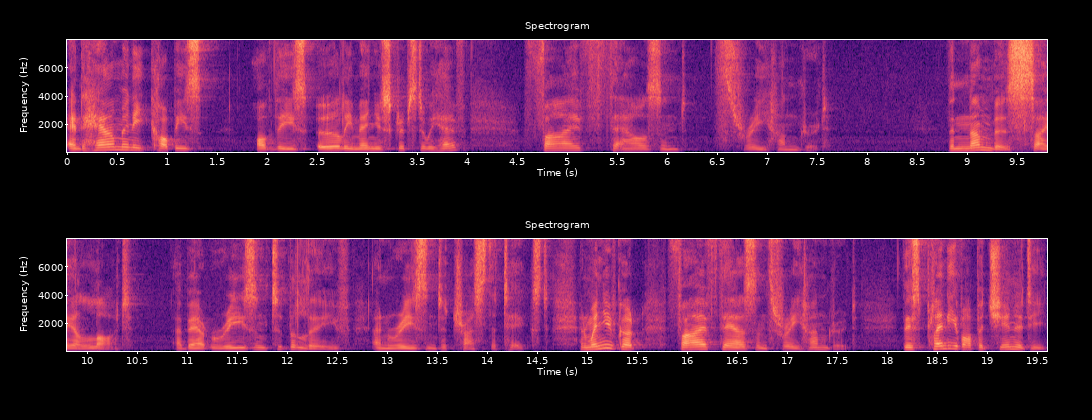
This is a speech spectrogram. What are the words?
And how many copies of these early manuscripts do we have? 5,300. The numbers say a lot about reason to believe and reason to trust the text. And when you've got 5,300, there's plenty of opportunity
